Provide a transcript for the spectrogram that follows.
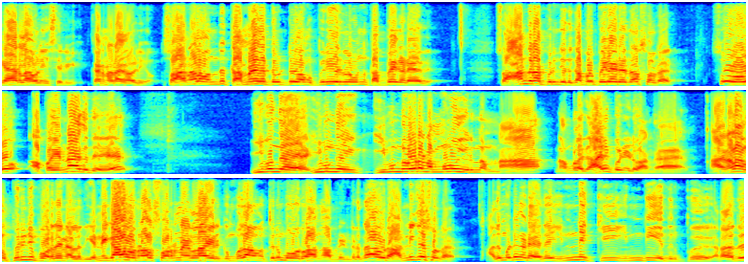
கேரளாவிலையும் சரி கர்நாடகாவிலையும். ஸோ அதனால் வந்து தமிழகத்தை விட்டு அவங்க பிரியரில் ஒன்றும் தப்பே கிடையாது. ஸோ ஆந்திரா பிரிஞ்சதுக்கப்புறம் பெரியார் தான் சொல்கிறார் ஸோ அப்போ என்ன ஆகுது? இவங்க இவங்க இவங்களோட நம்மளும் இருந்தோம்னா நம்மளை காலி பண்ணிடுவாங்க. அதனால அவங்க பிரிஞ்சு போறதே நல்லது. என்னைக்காவது ஒரு நாள் சொரணம் எல்லாம் இருக்கும்போது அவங்க திரும்ப வருவாங்க அப்படின்றத அவர் அன்னைக்கே சொல்றாரு. அது மட்டும் கிடையாது இன்னைக்கு இந்தி எதிர்ப்பு அதாவது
